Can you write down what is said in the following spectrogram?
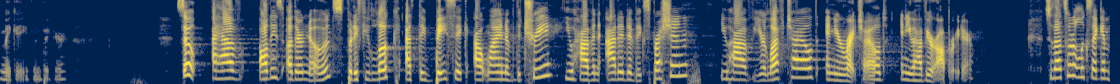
can make it even bigger. So I have all these other nodes, but if you look at the basic outline of the tree, you have an additive expression, you have your left child and your right child, and you have your operator. So that's what it looks like in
